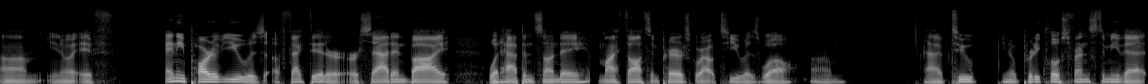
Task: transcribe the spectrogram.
Um, you know, if any part of you was affected or, or, saddened by what happened Sunday, my thoughts and prayers go out to you as well. Um, I have two, you know, pretty close friends to me that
